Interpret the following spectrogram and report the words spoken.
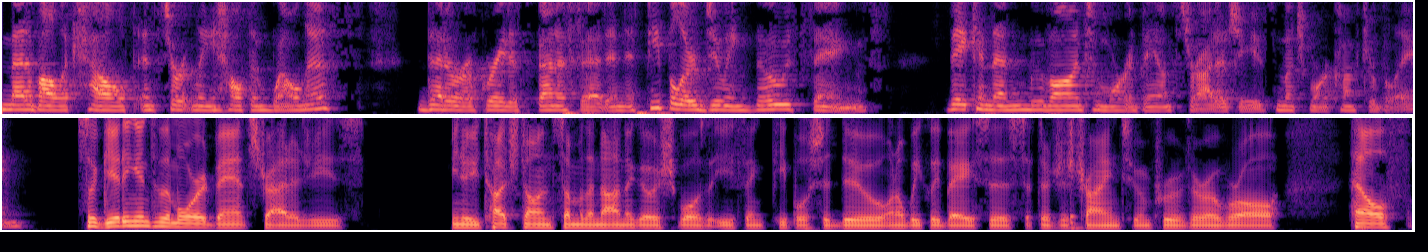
metabolic health and certainly health and wellness that are of greatest benefit. And if people are doing those things, they can then move on to more advanced strategies much more comfortably. So, getting into the more advanced strategies, you know, you touched on some of the non negotiables that you think people should do on a weekly basis if they're just trying to improve their overall health,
